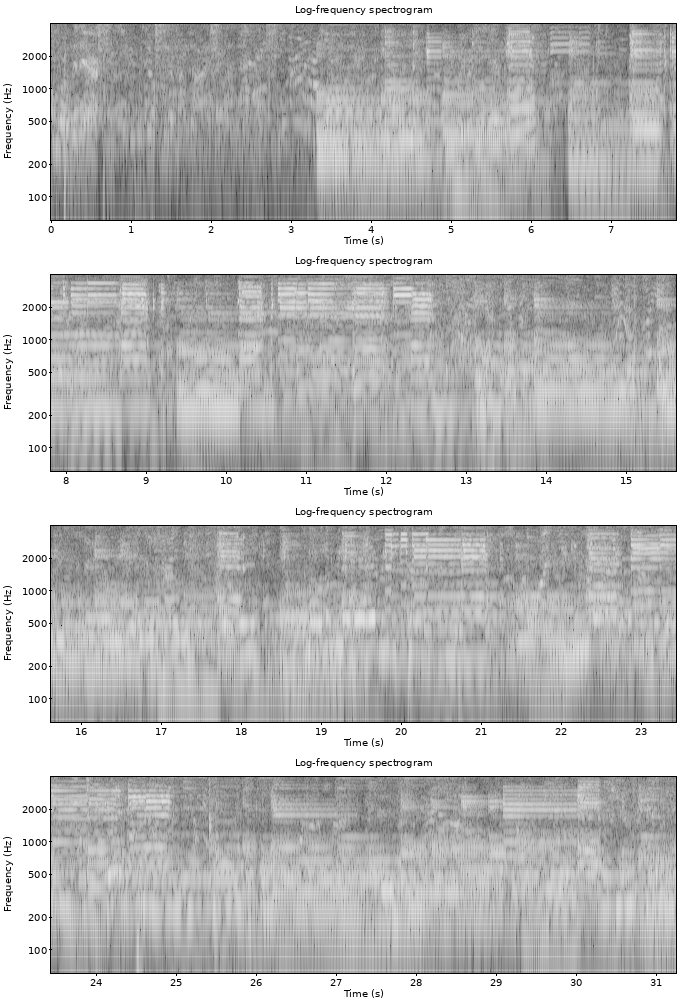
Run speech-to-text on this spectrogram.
home over there. He was over there by Ryan. you still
